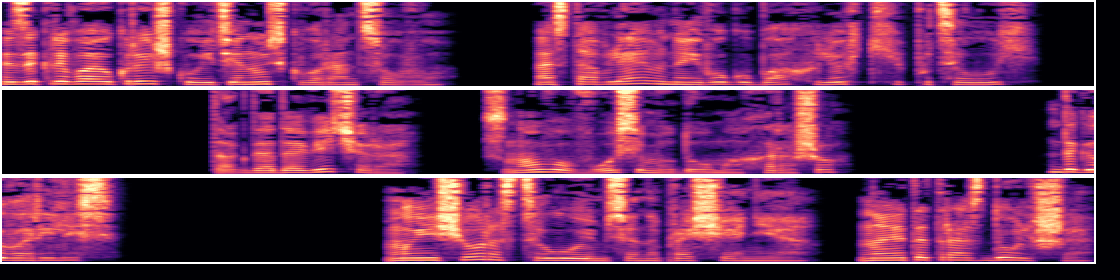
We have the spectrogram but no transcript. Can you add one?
Закрываю крышку и тянусь к Воронцову. Оставляю на его губах легкий поцелуй. Тогда до вечера. Снова в восемь у дома, хорошо? Договорились. Мы еще раз целуемся на прощание, на этот раз дольше.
